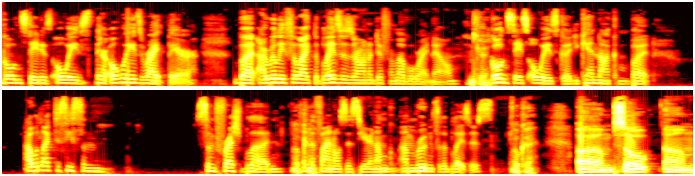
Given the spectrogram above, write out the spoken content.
Golden State is always they're always right there. But I really feel like the Blazers are on a different level right now. Okay. Golden State's always good. You can't knock them, but I would like to see some some fresh blood Okay. in the finals this year, and I'm I'm rooting for the Blazers. Okay. Um, so um,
